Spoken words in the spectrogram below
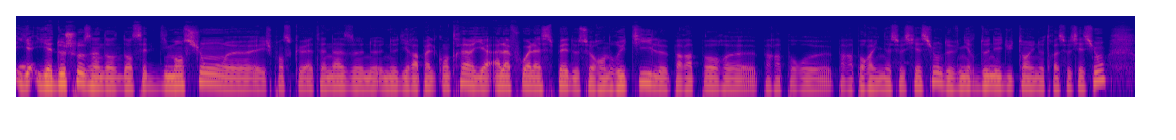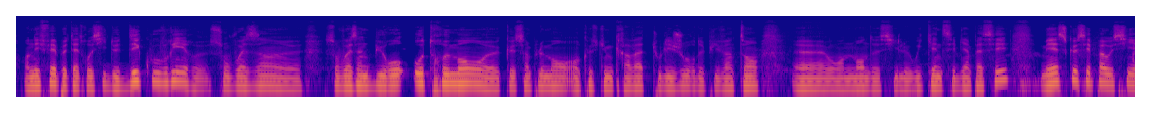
y, a deux choses hein, dans, dans, cette dimension, euh, et je pense que Athanase ne, ne, dira pas le contraire. Il y a à la fois l'aspect de se rendre utile par rapport, euh, par, rapport, par rapport à une association, de venir donner du temps à une autre association. En effet, peut-être aussi de découvrir son voisin, son voisin de bureau autrement que simplement en costume cravate tous les jours depuis 20 ans, où on demande si le week-end s'est bien passé. Mais est-ce que c'est pas aussi,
